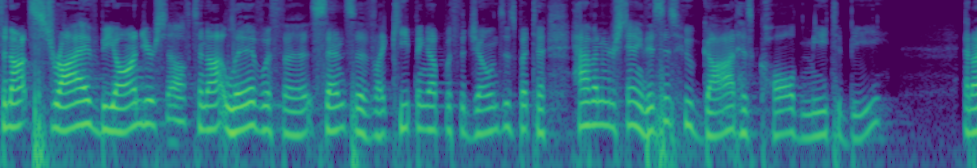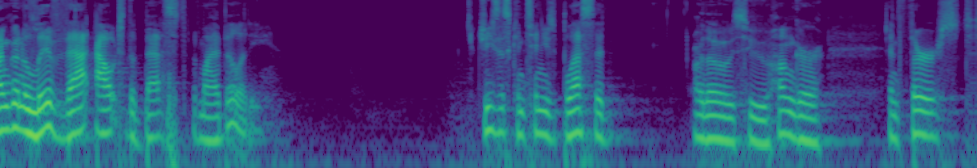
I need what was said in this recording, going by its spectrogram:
to not strive beyond yourself, to not live with a sense of like keeping up with the Joneses, but to have an understanding this is who God has called me to be, and I'm going to live that out to the best of my ability. Jesus continues, Blessed are those who hunger and thirst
